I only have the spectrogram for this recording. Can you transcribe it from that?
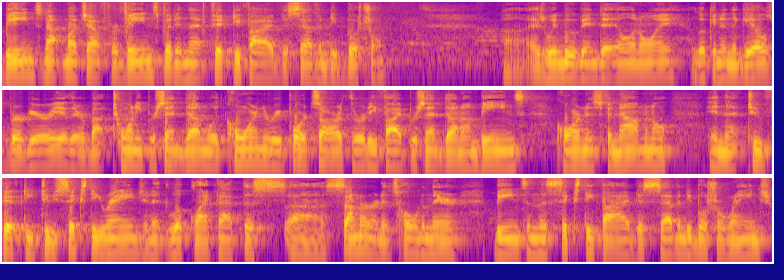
Beans, not much out for beans, but in that 55 to 70 bushel. Uh, as we move into Illinois, looking in the Galesburg area, they're about 20% done with corn. The reports are 35% done on beans. Corn is phenomenal in that 250 260 range, and it looked like that this uh, summer, and it's holding there. Beans in the 65 to 70 bushel range.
